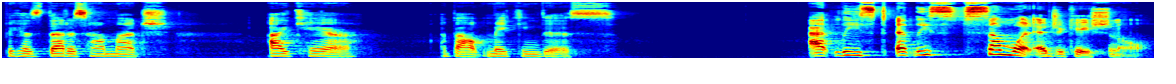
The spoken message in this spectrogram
because that is how much I care about making this at least at least somewhat educational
